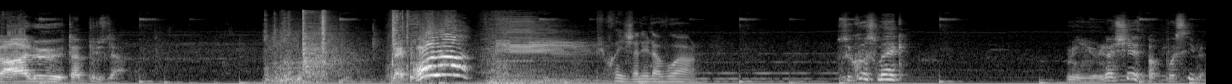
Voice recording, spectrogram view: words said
Allez, t'abuses, là. Mais prends-la Purée, j'allais la voir. là. C'est quoi, ce mec? Mais il nous chier, c'est pas possible.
